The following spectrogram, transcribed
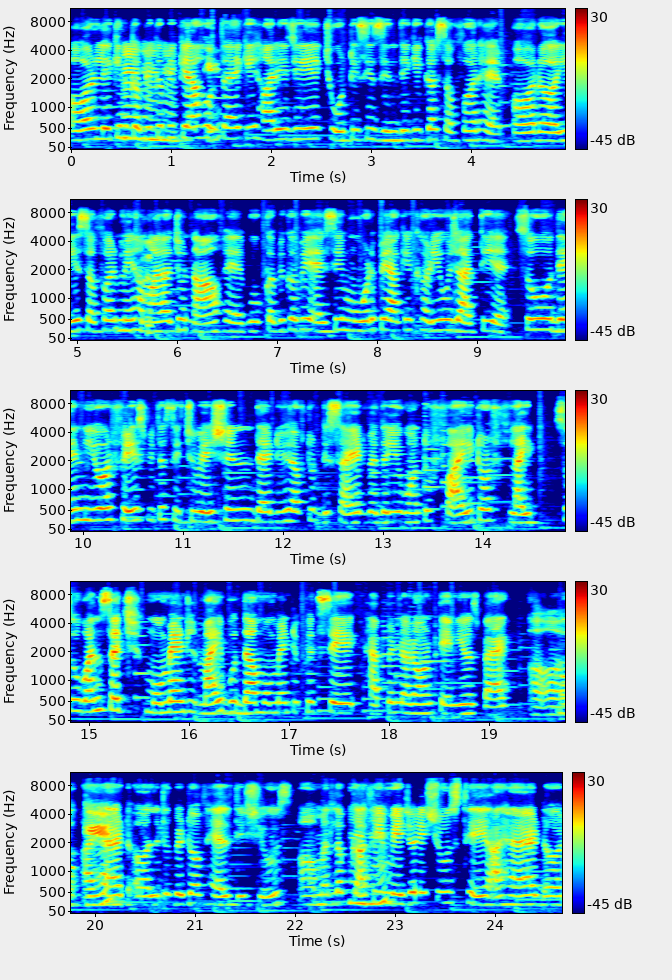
और लेकिन mm-hmm. कभी कभी क्या होता है कि हमारी जी ये छोटी सी ज़िंदगी का सफ़र है और uh, ये सफ़र में हमारा जो नाव है वो कभी कभी ऐसे मोड़ पे आके खड़ी हो जाती है है so then you are faced with a situation that you have to decide whether you want to fight or flight so one such moment my buddha moment you could say happened around 10 years back uh, okay. i had a little bit of health issues uh, मतलब mm-hmm. काफी major issues थे i had uh,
